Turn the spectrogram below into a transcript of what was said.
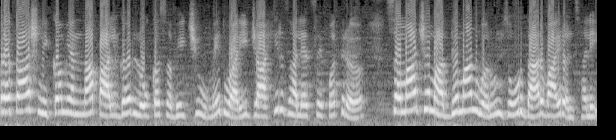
प्रकाश निकम यांना पालघर लोकसभेची उमेदवारी जाहीर झाल्याचे पत्र समाज माध्यमांवरून जोरदार व्हायरल झाले.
